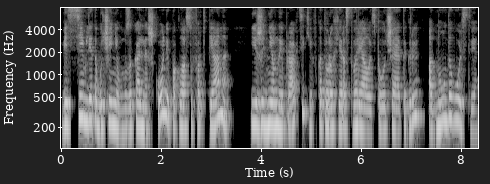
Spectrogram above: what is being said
Ведь семь лет обучения в музыкальной школе по классу фортепиано ежедневные практики, в которых я растворялась, получая от игры одно удовольствие,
